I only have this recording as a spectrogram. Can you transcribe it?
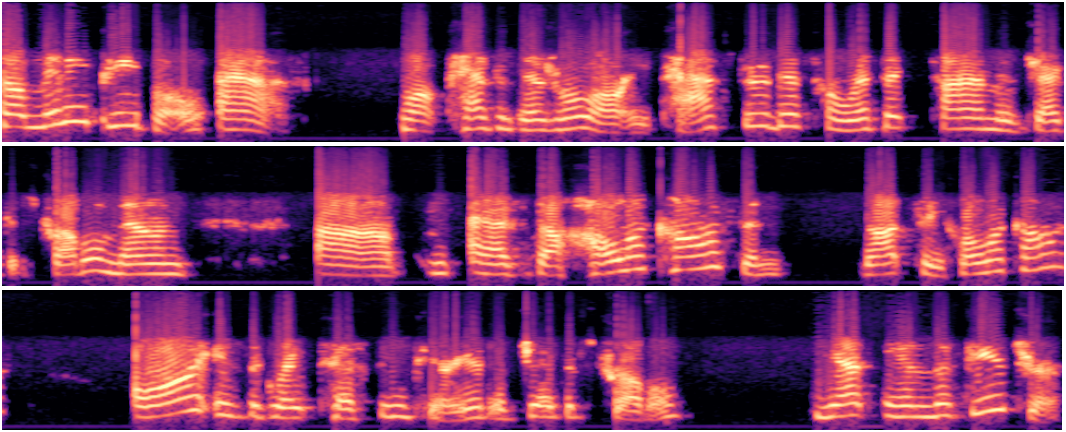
So many people ask, well, hasn't Israel already passed through this horrific time of Jacob's trouble, known uh, as the Holocaust and Nazi Holocaust? Or is the great testing period of Jacob's trouble yet in the future?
